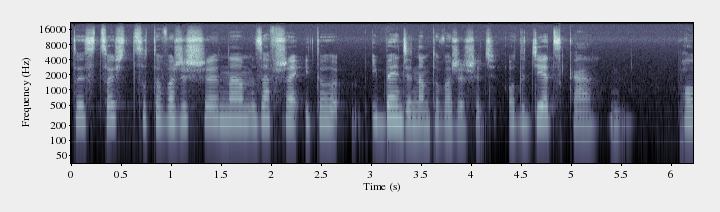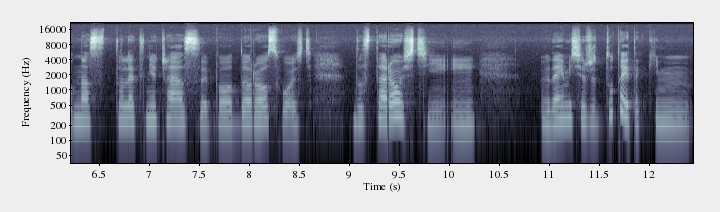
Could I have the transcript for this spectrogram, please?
to jest coś, co towarzyszy nam zawsze i to i będzie nam towarzyszyć. Od dziecka po nastoletnie czasy, po dorosłość, do starości i wydaje mi się, że tutaj takim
